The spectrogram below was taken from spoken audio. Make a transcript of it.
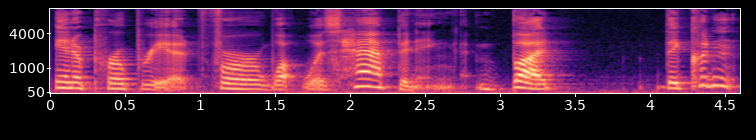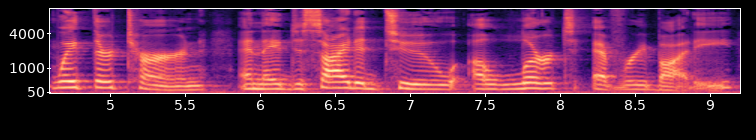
inappropriate for what was happening. But they couldn't wait their turn and they decided to alert everybody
